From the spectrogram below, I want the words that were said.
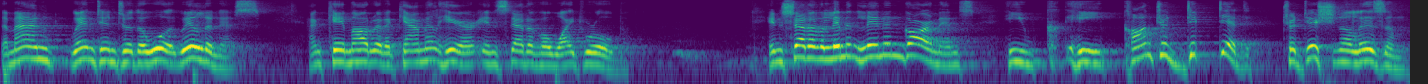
The man went into the wilderness and came out with a camel hair instead of a white robe. Instead of linen garments, he, he contradicted traditionalism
